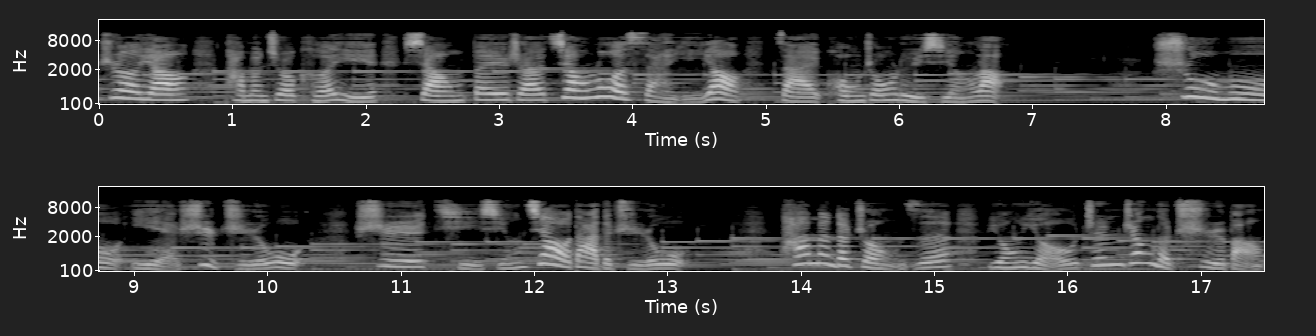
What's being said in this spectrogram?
这样它们就可以像背着降落伞一样在空中旅行了。树木也是植物，是体型较大的植物，它们的种子拥有真正的翅膀。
